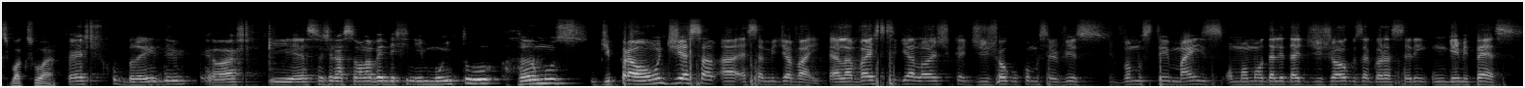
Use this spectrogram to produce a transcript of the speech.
Xbox One. Fecho com o Blader. Eu acho que essa geração ela vai definir muito ramos de para onde essa, a, essa mídia vai. Ela vai seguir a lógica de jogo como serviço. Vamos ter mais uma modalidade de jogos agora serem um Game Pass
